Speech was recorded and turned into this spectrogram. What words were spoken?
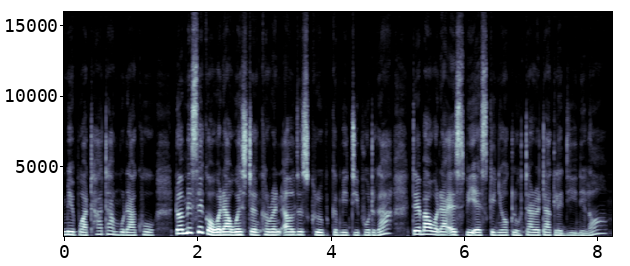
အမေပွားထားတာမူတာခိုဒေါ်မစ်စစ်ကောဝဒါ Western Current Elders Group Committee ဖို့တကတဲဘဝဒါ SBS ကညောကလိုတာရတာကလေဒီနေလောအ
